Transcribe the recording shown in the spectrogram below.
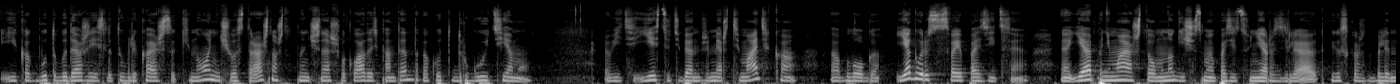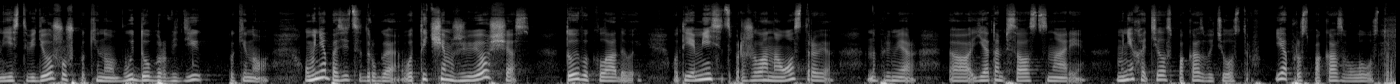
и как будто бы даже если ты увлекаешься кино, ничего страшного, что ты начинаешь выкладывать контент на какую-то другую тему. Ведь есть у тебя, например, тематика э, блога. Я говорю со своей позиции. Э, я понимаю, что многие сейчас мою позицию не разделяют и скажут, блин, если ты ведешь уж по кино, будь добр, веди по кино. У меня позиция другая. Вот ты чем живешь сейчас, то и выкладывай. Вот я месяц прожила на острове, например, э, я там писала сценарии. Мне хотелось показывать остров. Я просто показывала остров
